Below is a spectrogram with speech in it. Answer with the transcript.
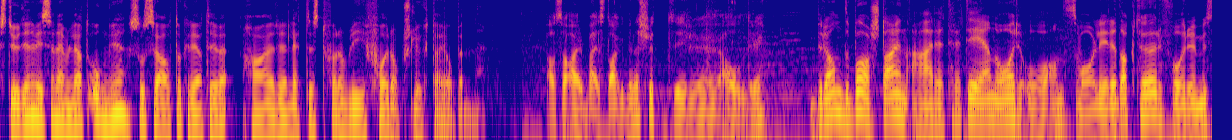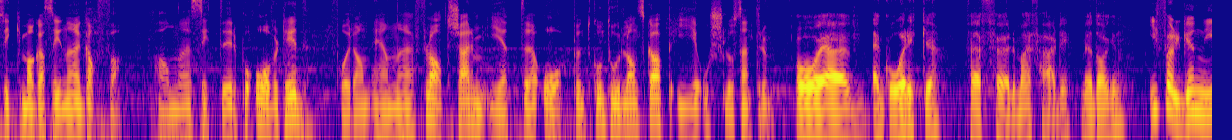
Studien viser nemlig at unge, sosialt og kreative, har lettest for å bli for oppslukt av jobben. Altså, arbeidsdagene mine slutter aldri. Brand Barstein er 31 år og ansvarlig redaktør for musikkmagasinet Gaffa. Han sitter på overtid foran en flatskjerm i et åpent kontorlandskap i Oslo sentrum. Og jeg, jeg går ikke, for jeg føler meg ferdig med dagen. Ifølge en ny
